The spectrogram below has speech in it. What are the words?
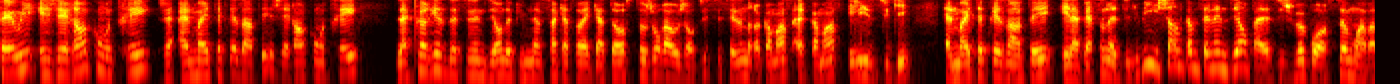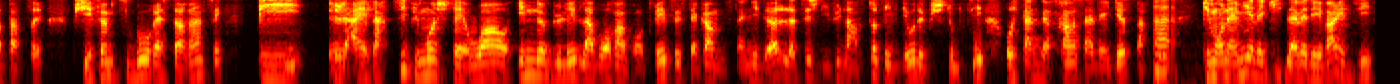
Ben oui, et j'ai rencontré, je- elle m'a été présentée, j'ai rencontré la choriste de Céline Dion depuis 1994, toujours à aujourd'hui. Si Céline recommence, elle recommence. Élise Duguay, elle m'a été présentée et la personne a dit, lui, il chante comme Céline Dion. Puis elle a dit, je veux voir ça, moi, avant de partir. Puis j'ai fait un petit beau restaurant, tu sais. Puis elle est partie, puis moi, j'étais, wow, imnobulé de l'avoir rencontrée. Tu sais, c'était comme, c'était un idole, là. Tu sais, je l'ai vu dans toutes les vidéos depuis que je suis tout petit, au Stade de France, à Vegas, partout. Puis mon ami avec qui je l'avais des verres, il dit,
